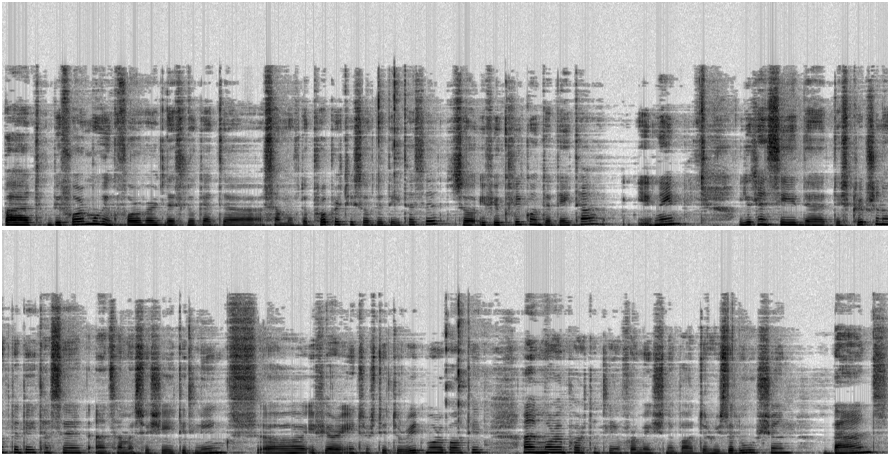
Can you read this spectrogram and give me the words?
But before moving forward let's look at the, some of the properties of the dataset so if you click on the data name you can see the description of the dataset and some associated links uh, if you are interested to read more about it and more importantly information about the resolution bands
